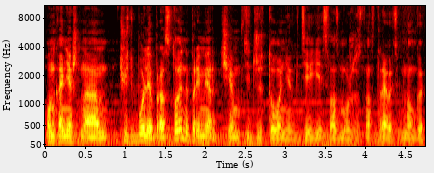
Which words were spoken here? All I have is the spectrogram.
Он, конечно, чуть более простой, например, чем в Digitone, где есть возможность настраивать много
